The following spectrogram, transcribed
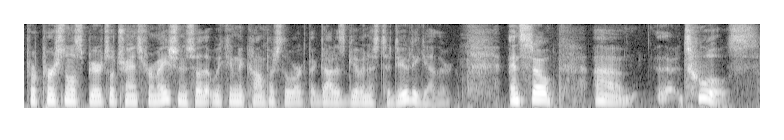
for personal spiritual transformation so that we can accomplish the work that god has given us to do together. And so um, tools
